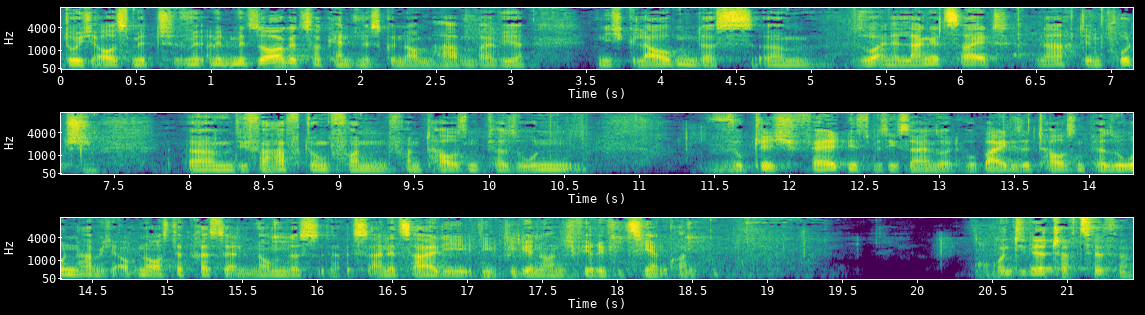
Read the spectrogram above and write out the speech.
durchaus mit, mit, mit Sorge zur Kenntnis genommen haben, weil wir nicht glauben, dass ähm, so eine lange Zeit nach dem Putsch ähm, die Verhaftung von, von 1000 Personen wirklich verhältnismäßig sein sollte. Wobei diese 1000 Personen habe ich auch nur aus der Presse entnommen. Das ist eine Zahl, die, die, die wir noch nicht verifizieren konnten. Und die Wirtschaftshilfe?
